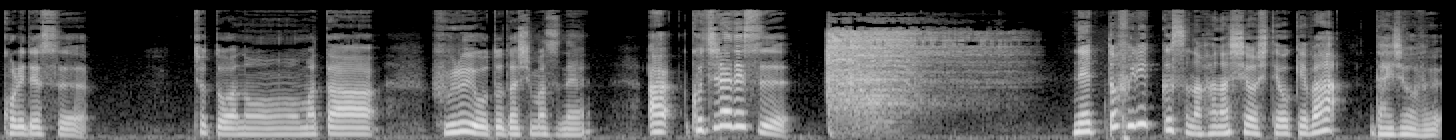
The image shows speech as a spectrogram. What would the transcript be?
これです。ちょっとあのまた、古い音出しますね。あ、こちらです。ネットフリックスの話をしておけば大丈夫っ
